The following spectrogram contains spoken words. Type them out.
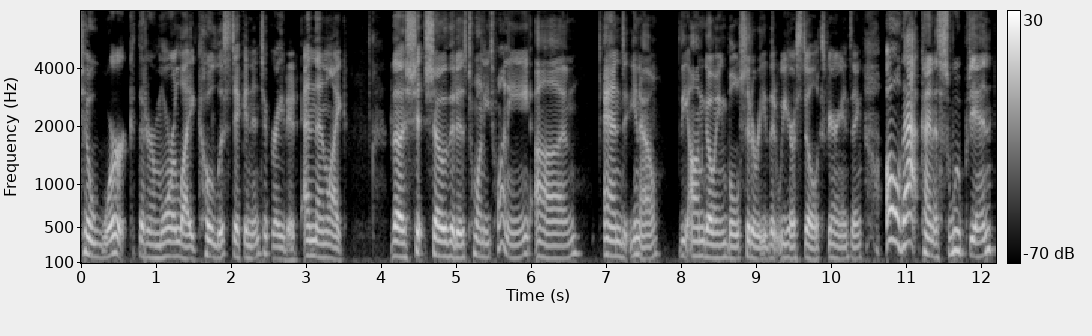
to work that are more like holistic and integrated. And then like the shit show that is 2020 um and you know the ongoing bullshittery that we are still experiencing all that kind of swooped in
